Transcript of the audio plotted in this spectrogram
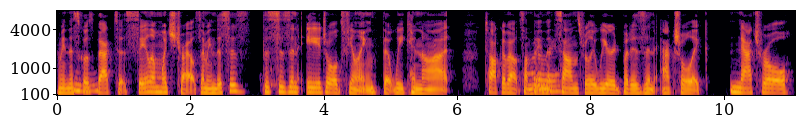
I mean, this mm-hmm. goes back to Salem witch trials. I mean, this is, this is an age old feeling that we cannot talk about something totally. that sounds really weird, but is an actual like natural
